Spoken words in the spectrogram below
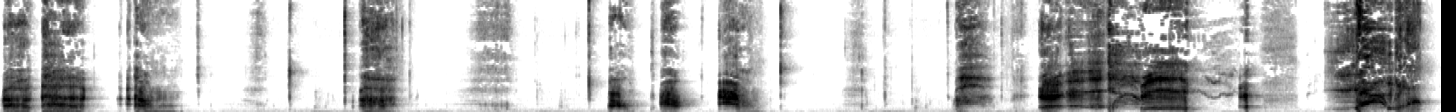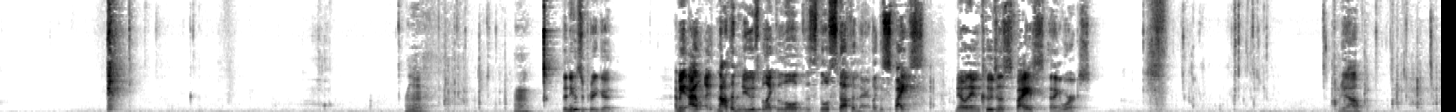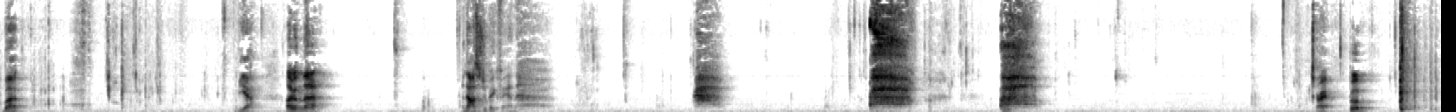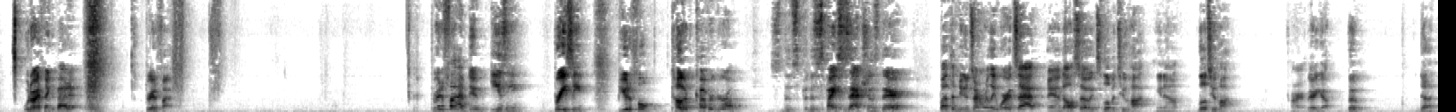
Uh, uh, um, uh, oh, oh, um, mm. Mm. The news are pretty good. I mean, I not the news, but like the little this little stuff in there, like the spice. You know, the inclusion of spice, I think it works. You know, but yeah. Other than that, not such a big fan. All right, boom. What do I think about it? Hmm. Three out of five. Three out of five, dude. Easy, breezy, beautiful, color cover girl. The, the spices action's there, but the nudes aren't really where it's at, and also it's a little bit too hot, you know? A little too hot. All right, there you go. Boom. Done.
